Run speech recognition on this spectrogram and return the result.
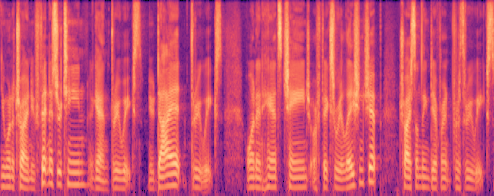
You want to try a new fitness routine? Again, three weeks. New diet? Three weeks. Want to enhance change or fix a relationship? Try something different for three weeks.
